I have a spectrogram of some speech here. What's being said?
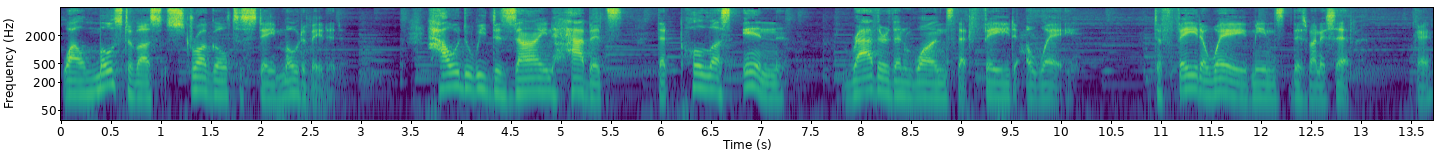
while most of us struggle to stay motivated? How do we design habits that pull us in rather than ones that fade away? To fade away means desvanecer, okay?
